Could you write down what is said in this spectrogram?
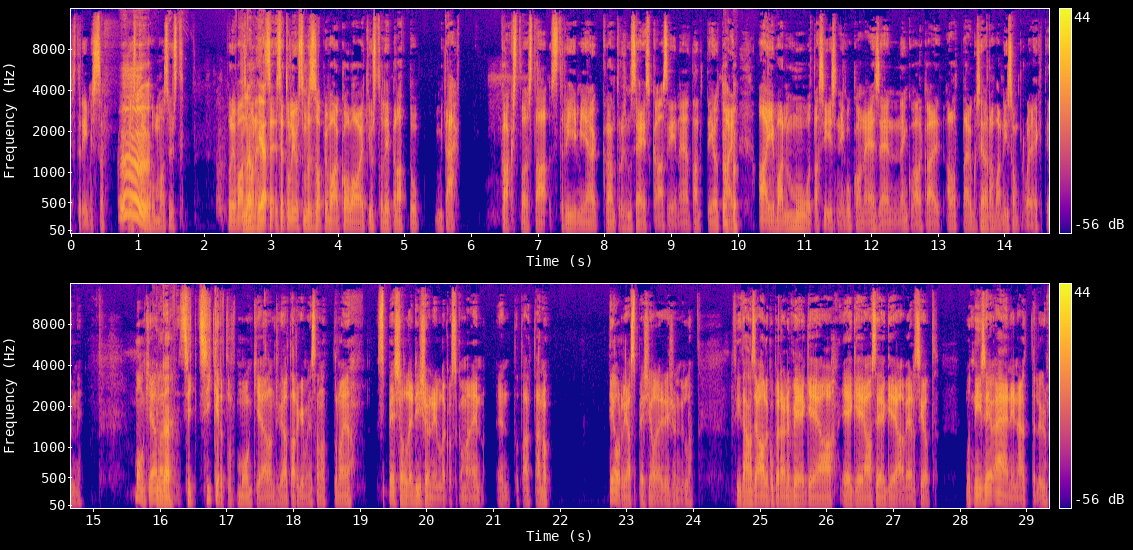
striimissä Mm. jostain kumman syystä. Tuli vaan No, ja- se, se, tuli just semmoisen sopivaa koloa, että just oli pelattu mitä 12 striimiä Gran Turismo 7 siinä ja tarvittiin jotain aivan muuta siis niin kuin koneeseen ennen kuin alkaa aloittaa joku seuraavan ison projektin. Niin Monkey Island, Secret of Monkey Island vielä tarkemmin sanottuna ja Special Editionilla, koska mä en, en tota, tai no teoria Special Editionilla. Siitähän on se alkuperäinen VGA, EGA, CGA-versiot, mutta niin se ei ole ääninäyttelyyn.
